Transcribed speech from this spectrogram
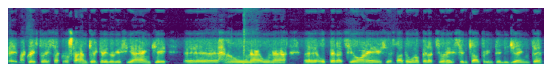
Eh, ma questo è sacrosanto e credo che sia anche eh, una, una eh, operazione, sia stata un'operazione senz'altro intelligente.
